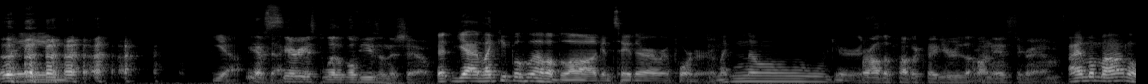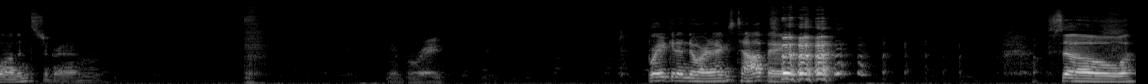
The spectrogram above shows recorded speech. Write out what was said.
I mean, yeah. we have exactly. serious political views on the show. Uh, yeah, like people who have a blog and say they're a reporter. I'm like, no, you're. Or all the public figures on Instagram. I'm a model on Instagram. Yeah, break. Breaking into our next topic. So,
